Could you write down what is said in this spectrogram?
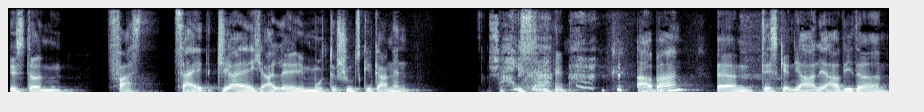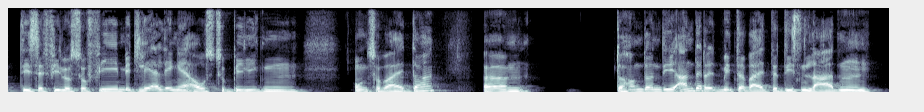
ist dann fast zeitgleich alle in Mutterschutz gegangen. Scheiße. Aber ähm, das Geniale auch wieder, diese Philosophie mit Lehrlinge auszubilden und so weiter. Ähm, da haben dann die anderen Mitarbeiter diesen Laden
